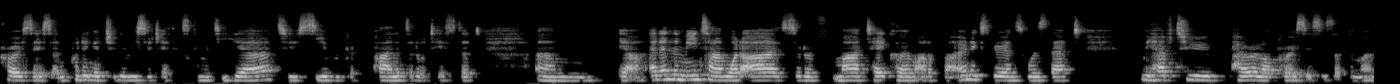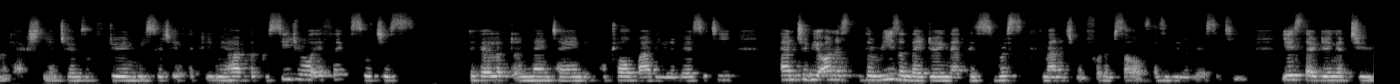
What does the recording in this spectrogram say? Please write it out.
process and putting it to the research ethics committee here to see if we could pilot it or test it. Um, yeah, and in the meantime, what I sort of my take home out of my own experience was that we have two parallel processes at the moment, actually, in terms of doing research ethically. We have the procedural ethics, which is developed and maintained and controlled by the university, and to be honest, the reason they're doing that is risk management for themselves as a university. Yes, they're doing it to,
